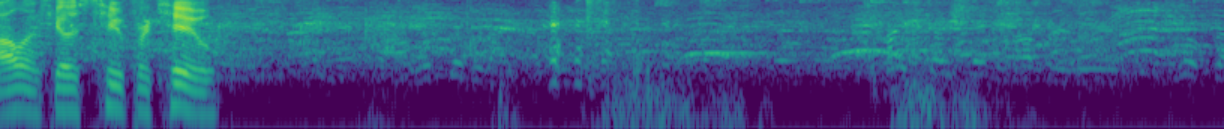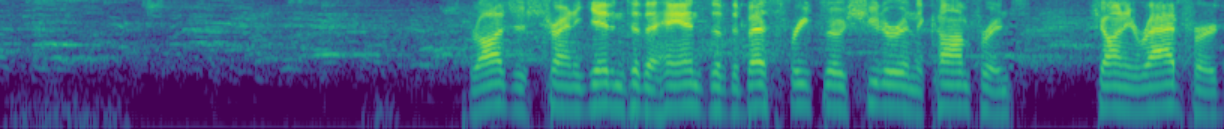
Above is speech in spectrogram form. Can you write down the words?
Hollins goes two for two. Rogers trying to get into the hands of the best free throw shooter in the conference, Johnny Radford.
